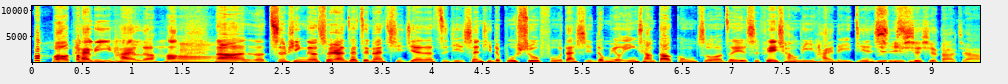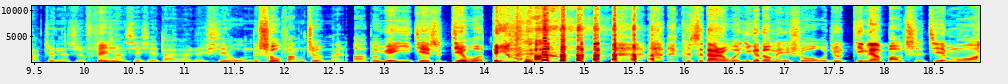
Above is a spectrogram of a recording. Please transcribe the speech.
哦，太厉害了哈。啊那呃，志平呢，虽然在这段期间呢，自己身体的不舒服，但是都没有影响到工作，这也是非常厉害的一件事情。也也谢谢大家，真的是非常嗯谢谢大家，谢谢我们的受访者们啊，都愿意接接我电话。可是当然我一个都没说，我就尽量保持缄默。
